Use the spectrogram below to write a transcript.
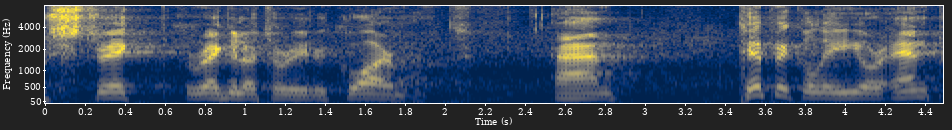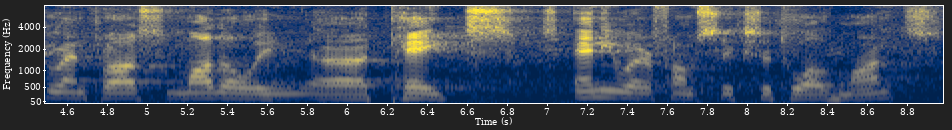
strict regulatory requirement. And typically, your end-to-end process modeling uh, takes anywhere from 6 to 12 months.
